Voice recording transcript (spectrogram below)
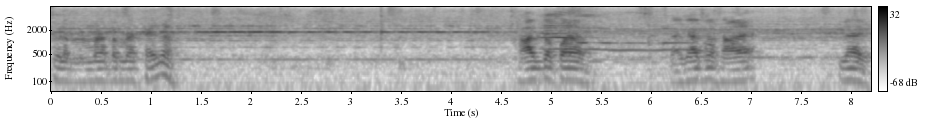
થોડા બમણા બમણા થાય ને હાલ તો પણ. રજા તો સારે નહીં.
